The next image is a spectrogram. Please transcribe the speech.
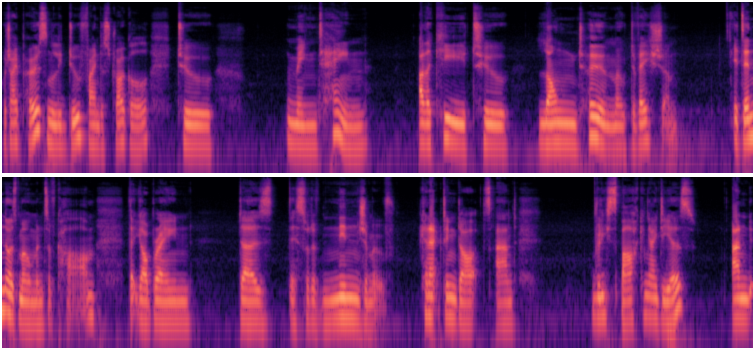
which I personally do find a struggle to maintain, are the key to long term motivation. It's in those moments of calm that your brain does this sort of ninja move, connecting dots and really sparking ideas. And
